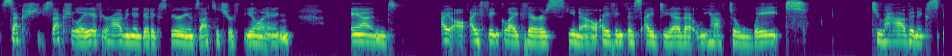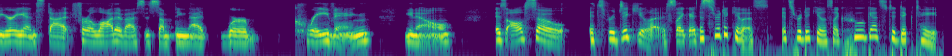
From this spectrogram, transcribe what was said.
sex- sexually if you're having a good experience, that's what you're feeling. And I I think like there's, you know, I think this idea that we have to wait to have an experience that for a lot of us is something that we're craving, you know, is also it's ridiculous. Like it's, it's ridiculous. It's ridiculous. Like who gets to dictate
